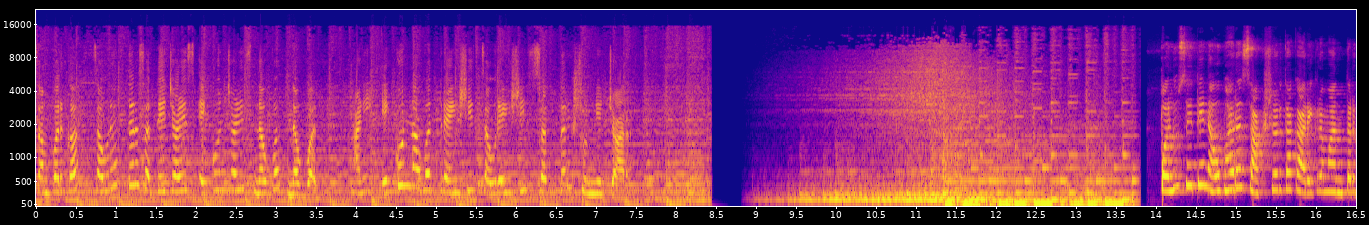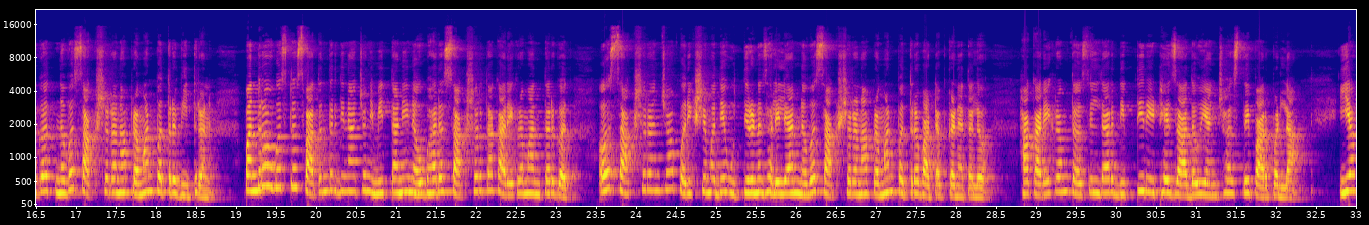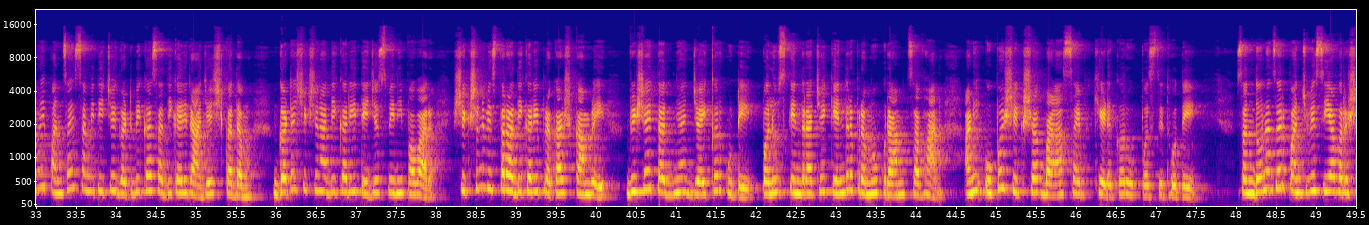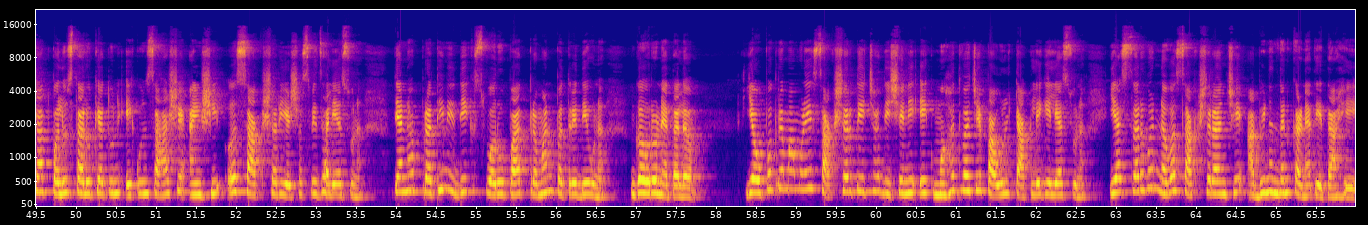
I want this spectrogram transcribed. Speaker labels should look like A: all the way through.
A: संपर्क चौऱ्याहत्तर सत्तेचाळीस एकोणचाळीस नव्वद नव्वद आणि एकोणनव्वद त्र्याऐंशी चौऱ्याऐंशी सत्तर शून्य चार. पलूस येथे नवभारत साक्षरता कार्यक्रमांतर्गत नवसाक्षरांना प्रमाणपत्र वितरण. पंधरा ऑगस्ट स्वातंत्र्य दिनाच्या निमित्ताने नवभारत साक्षरता कार्यक्रमांतर्गत असाक्षरांच्या परीक्षेमध्ये उत्तीर्ण झालेल्या नवसाक्षरांना प्रमाणपत्र वाटप करण्यात आलं. हा कार्यक्रम तहसीलदार दीप्ती रिठे जाधव यांच्या हस्ते पार पडला. यावेळी पंचायत समितीचे गटविकास अधिकारी राजेश कदम गट शिक्षणाधिकारी तेजस्विनी पवार शिक्षण विस्तार अधिकारी प्रकाश कांबळे विषय तज्ज्ञ जयकर कुटे पलूस केंद्राचे केंद्र प्रमुख राम चव्हाण आणि उपशिक्षक बाळासाहेब खेडकर उपस्थित होते. सन दोन हजार पंचवीस या वर्षात पलूस तालुक्यातून एकूण सहाशे ऐंशी असाक्षर यशस्वी झाले असून त्यांना प्रतिनिधिक स्वरूपात प्रमाणपत्रे देऊन गौरवण्यात आलं. या उपक्रमामुळे साक्षरतेच्या दिशेने एक महत्त्वाचे पाऊल टाकले गेले असून या सर्व नवसाक्षरांचे अभिनंदन करण्यात येत आहे.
